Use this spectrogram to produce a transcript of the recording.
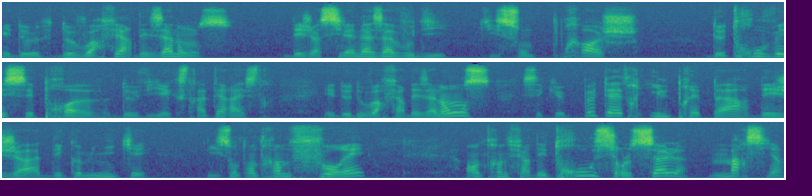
Et de devoir faire des annonces. Déjà, si la NASA vous dit qu'ils sont proches de trouver ces preuves de vie extraterrestre, et de devoir faire des annonces, c'est que peut-être ils préparent déjà des communiqués. Ils sont en train de forer, en train de faire des trous sur le sol martien.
